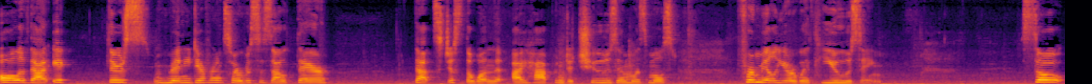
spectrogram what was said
all of that. It there's many different services out there. That's just the one that I happened to choose and was most familiar with using. So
